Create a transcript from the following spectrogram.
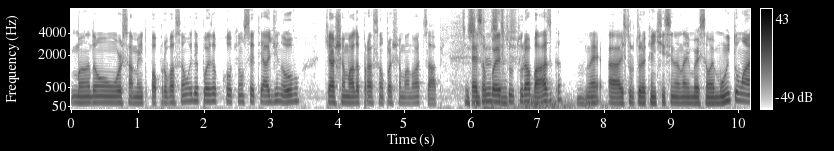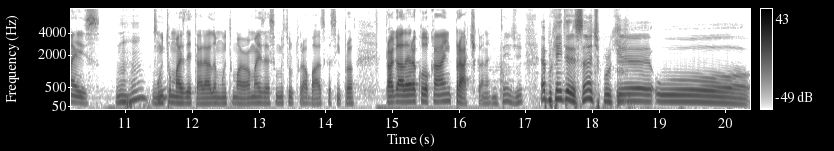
manda um orçamento para aprovação e depois eu coloquei um CTA de novo, que é a chamada para ação para chamar no WhatsApp. Isso é Essa foi a estrutura básica, Uhum. né? A estrutura que a gente ensina na imersão é muito mais Uhum, muito mais detalhada, muito maior, mas essa é uma estrutura básica, assim, pra, pra galera colocar em prática, né? Entendi. É porque é interessante, porque o...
